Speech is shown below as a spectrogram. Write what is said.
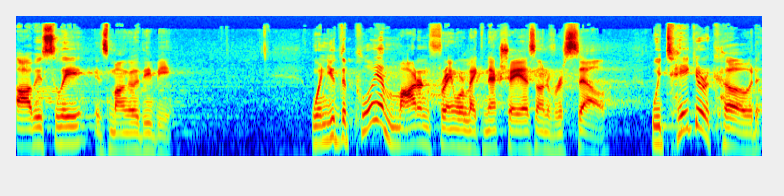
Obviously, it's MongoDB. When you deploy a modern framework like Next.js on Vercel, we take your code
